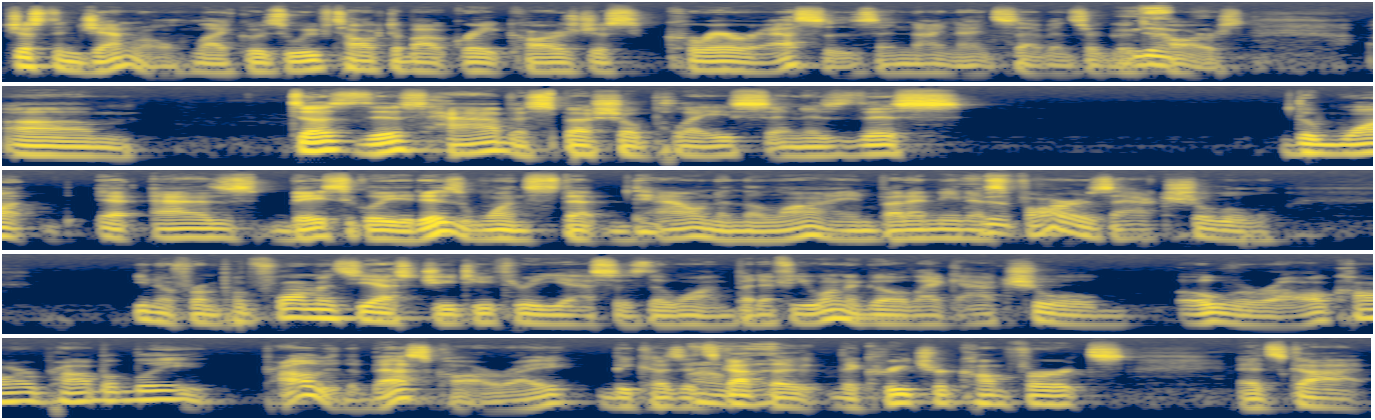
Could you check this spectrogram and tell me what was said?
just in general, like as we've talked about great cars, just Carrera S's and 997s are good cars. Um, does this have a special place, and is this the one as basically it is one step down in the line? But I mean, as far as actual, you know, from performance, yes, GT3, yes, is the one. But if you want to go like actual overall car, probably probably the best car, right? Because it's got the the creature comforts, it's got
